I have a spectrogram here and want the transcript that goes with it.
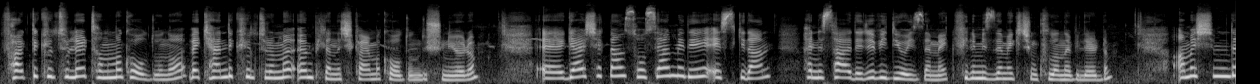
farklı kültürleri tanımak olduğunu ve kendi kültürümü ön plana çıkarmak olduğunu düşünüyorum. Gerçekten sosyal medyayı eskiden hani sadece video izlemek, film izlemek için kullanabilirdim. Ama şimdi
